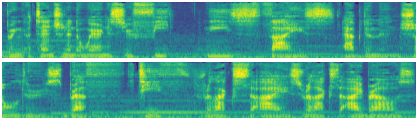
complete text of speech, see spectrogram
bring attention and awareness to your feet, knees, thighs, abdomen, shoulders, breath, teeth. Relax the eyes, relax the eyebrows.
